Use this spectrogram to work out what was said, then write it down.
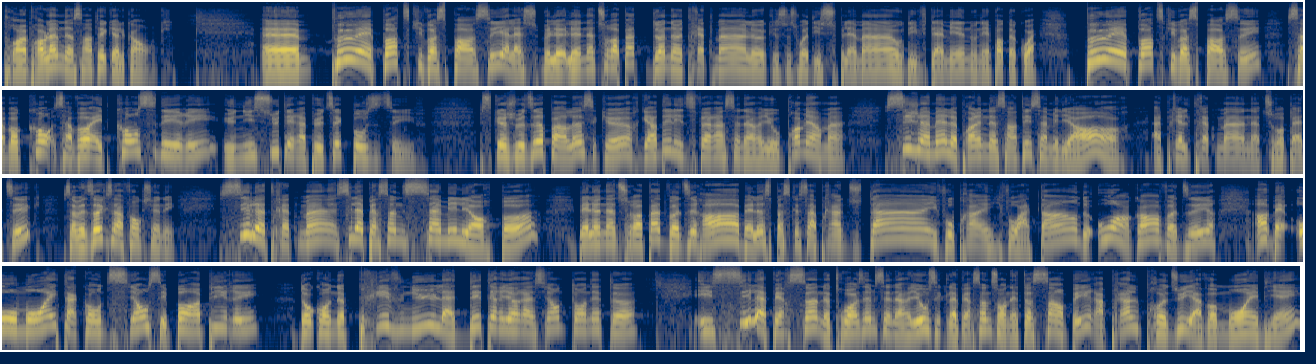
pour un problème de santé quelconque. Euh, peu importe ce qui va se passer, le, naturopathe donne un traitement, que ce soit des suppléments ou des vitamines ou n'importe quoi. Peu importe ce qui va se passer, ça va, ça va être considéré une issue thérapeutique positive ce que je veux dire par là, c'est que regardez les différents scénarios. Premièrement, si jamais le problème de santé s'améliore après le traitement naturopathique, ça veut dire que ça a fonctionné. Si le traitement, si la personne ne s'améliore pas, bien, le naturopathe va dire Ah, ben là, c'est parce que ça prend du temps, il faut, prendre, il faut attendre, ou encore va dire Ah, ben au moins ta condition s'est pas empirée. Donc, on a prévenu la détérioration de ton état. Et si la personne, le troisième scénario, c'est que la personne, son état s'empire, elle prend le produit et elle va moins bien,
